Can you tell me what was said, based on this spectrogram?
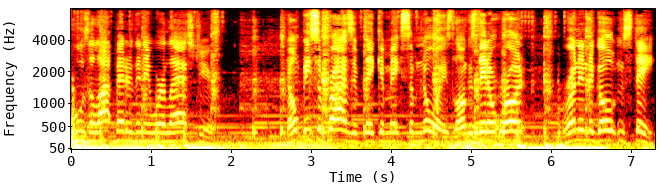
who's a lot better than they were last year. Don't be surprised if they can make some noise, long as they don't run run into Golden State.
